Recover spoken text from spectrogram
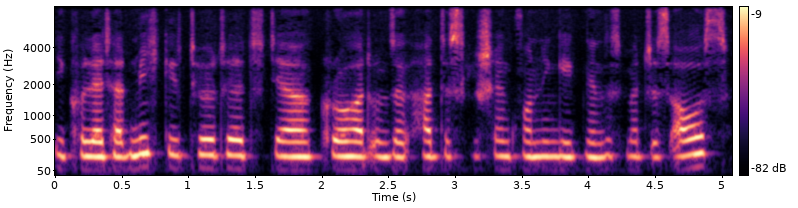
Die Colette hat mich getötet. Der Crow hat, unser, hat das Geschenk von den Gegnern des Matches aus.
